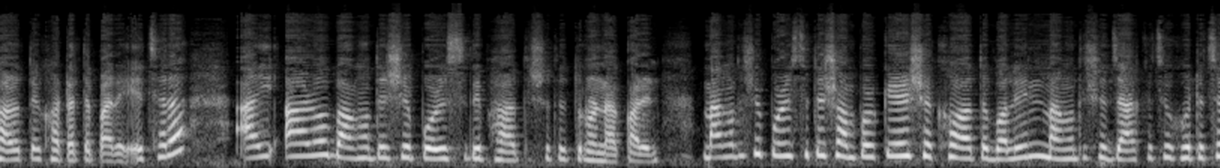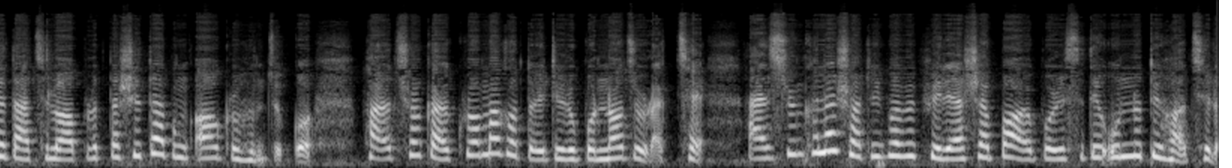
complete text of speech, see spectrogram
ভারতে ঘটাতে পারে। এছাড়া আইআরও বাংলাদেশের পরিস্থিতি ভারতের সাথে তুলনা করেন। বাংলাদেশের পরিস্থিতি সম্পর্কে শেখাওয়াত বলেন, বাংলাদেশে যা কিছু ঘটেছে তা ছিল অপ্রত্যাশিত এবং অগ্রহণযোগ্য। ভারত সরকার ক্রমাগত এটির উপর নজর রাখছে। আইন শৃঙ্খলা সঠিকভাবে ফিরে আসার পর পরিস্থিতি উন্নতি হচ্ছিল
